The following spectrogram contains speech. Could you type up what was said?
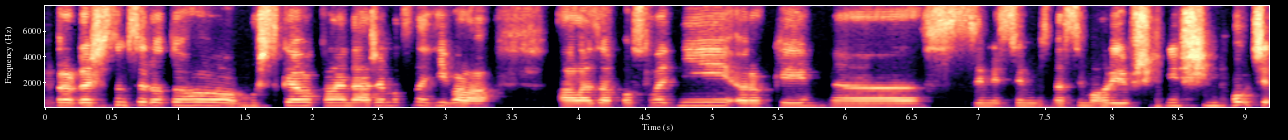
Je pravda, že jsem se do toho mužského kalendáře moc nedívala, ale za poslední roky uh, si myslím, jsme si mohli všichni všimnout, že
